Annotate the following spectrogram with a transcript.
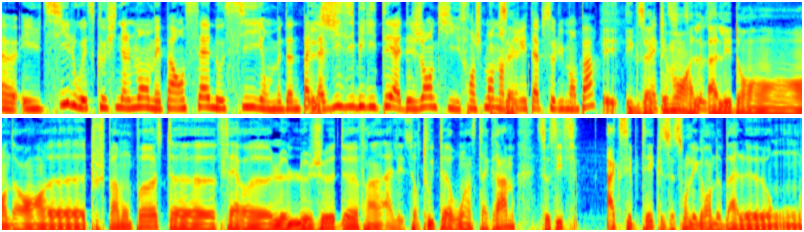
euh, est utile, ou est-ce que finalement on met pas en scène aussi, et on me donne pas de la visibilité à des gens qui, franchement, n'en méritent absolument pas? Et- Exactement, aller dans, dans touche pas à mon poste, faire le, le jeu de, enfin, aller sur Twitter ou Instagram, c'est aussi accepter que ce sont les grandes bah, le, on-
